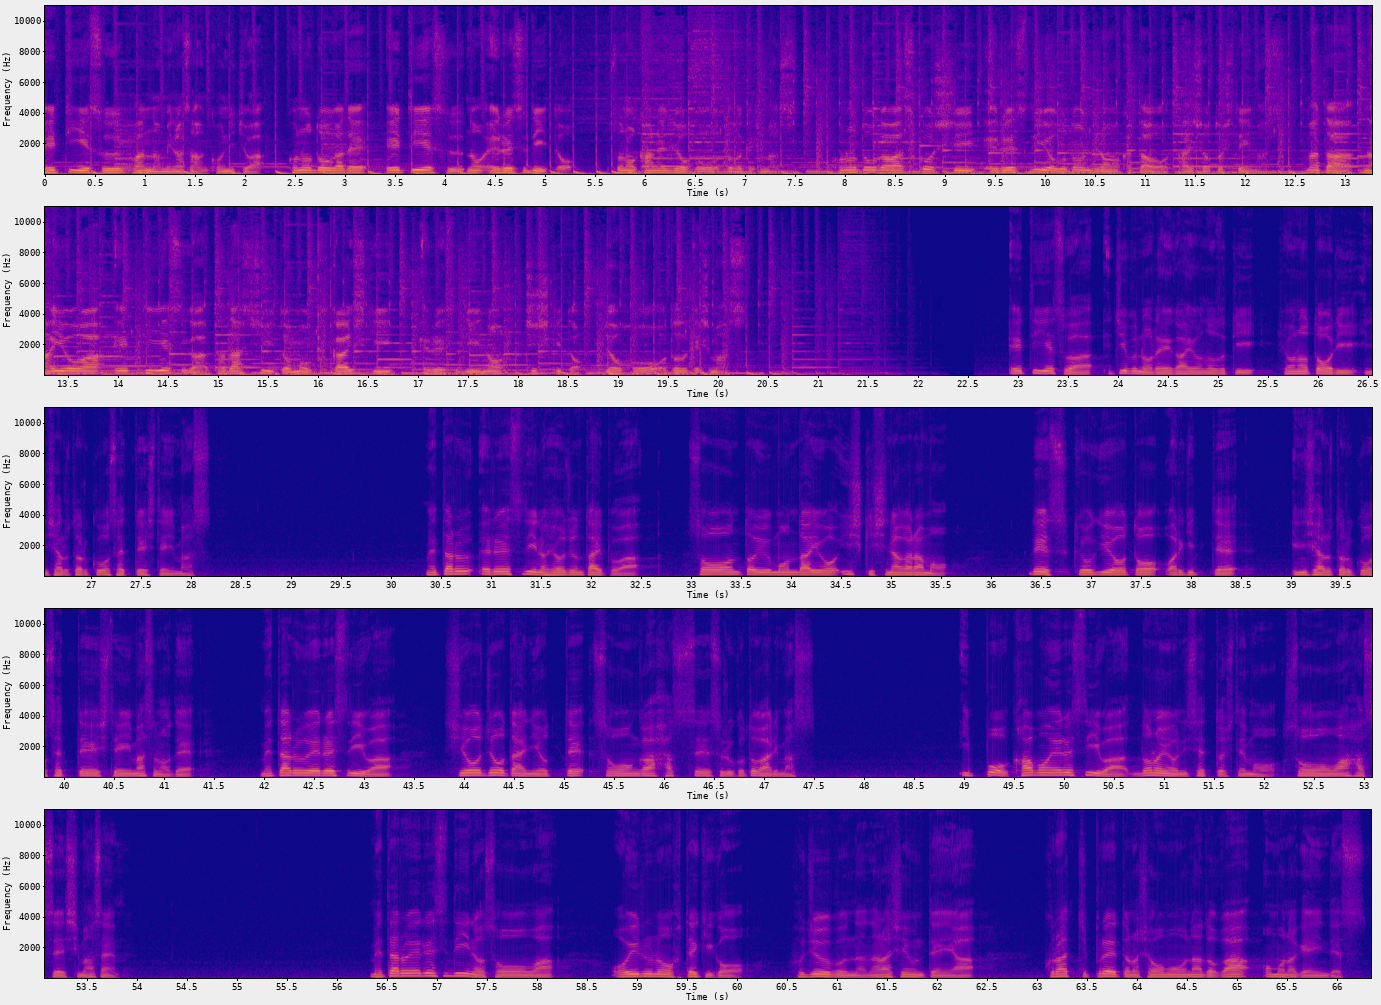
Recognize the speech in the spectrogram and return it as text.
ATS ファンの皆さんこんにちは。この動画で ATS の LSD とその関連情報をお届けします。この動画は少し LSD をご存知の方を対象としています。また内容は ATS が正しいと思う機械式 LSD の知識と情報をお届けします。ATS は一部の例外を除き表の通りイニシャルトルクを設定しています。メタル LSD の標準タイプは騒音という問題を意識しながらもレース競技用と割り切ってイニシャルトルクを設定していますのでメタル LSD は使用状態によって騒音が発生することがあります。一方カーボン LSD はどのようにセットしても騒音は発生しません。メタル LSD の騒音はオイルの不適合不十分な鳴らし運転やクラッチプレートの消耗などが主な原因です。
